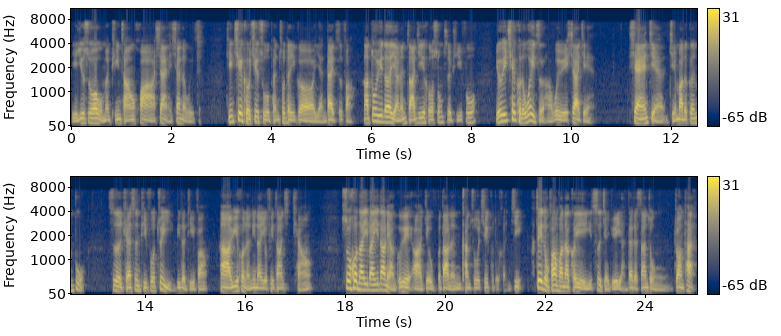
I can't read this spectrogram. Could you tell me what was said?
也就是说我们平常画下眼线的位置。经切口切除膨出的一个眼袋脂肪。那多余的眼轮匝肌和松弛的皮肤，由于切口的位置啊位于下睑下眼睑睫毛的根部。是全身皮肤最隐蔽的地方啊，愈合能力呢又非常强。术后呢，一般一到两个月啊，就不大能看出切口的痕迹。这种方法呢，可以一次解决眼袋的三种状态：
